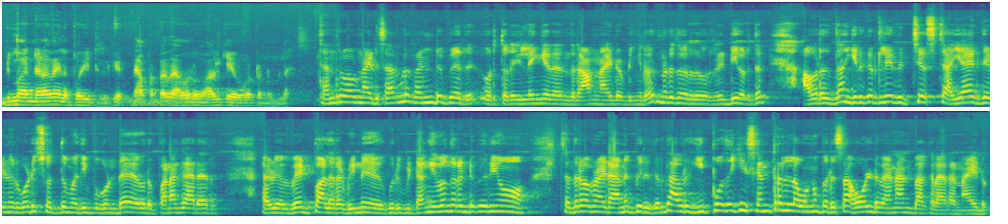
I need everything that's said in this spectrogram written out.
இந்த மாதிரி நிலமையில போயிட்டு இருக்கு என்ன பண்ணுறது அவரும் வாழ்க்கையை ஓட்டணும்ல. சந்திரபாபு நாயுடு சார்பில் ரெண்டு பேர் ஒருத்தர் இளைஞர் இந்த ராம் நாயுடு அப்படிங்கிறவர் இன்னொருத்தர் ஒரு ரெட்டி ஒருத்தர். அவரது தான் இருக்கிறதுலே ரிச்சஸ்ட் ஐயாயிரத்தி ஐநூறு கோடி சொத்து மதிப்பு கொண்ட ஒரு பணக்காரர் அப்படி வேட்பாளர் அப்படின்னு குறிப்பிட்டாங்க. இவங்க ரெண்டு பேரையும் சந்திரபாபு நாயுடு அனுப்பியிருக்கிறது. அவருக்கு இப்போதைக்கு சென்ட்ரலில் ஒன்றும் பெருசாக ஹோல்டு வேணான்னு பார்க்குறாரு நாயுடு.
